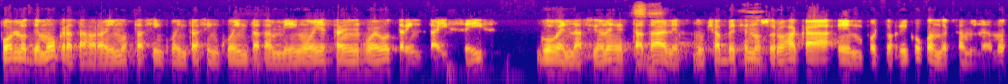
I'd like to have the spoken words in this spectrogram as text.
por los demócratas. Ahora mismo está 50-50. También hoy están en juego 36 gobernaciones estatales. Muchas veces nosotros acá en Puerto Rico, cuando examinamos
